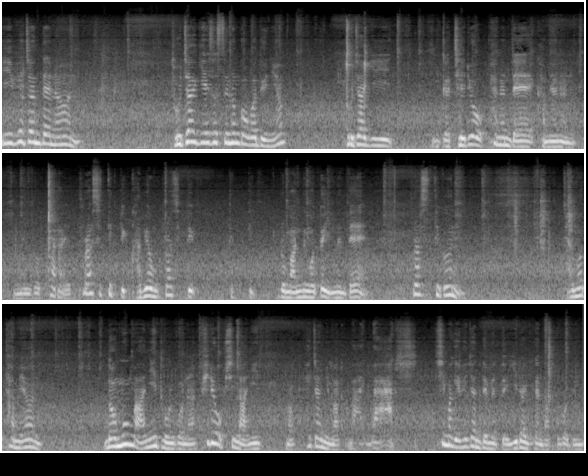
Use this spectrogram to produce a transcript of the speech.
이 회전대는 도자기에서 쓰는 거거든요. 도자기 그러니까 재료 파는데 가면은 이거 팔아요. 플라스틱도 있고, 가벼운 플라스틱으로 만든 것도 있는데 플라스틱은 잘못하면 너무 많이 돌거나 필요 없이 많이 막 회전이 막, 막, 막 시- 심하게 회전되면 또 일하기가 나쁘거든요.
